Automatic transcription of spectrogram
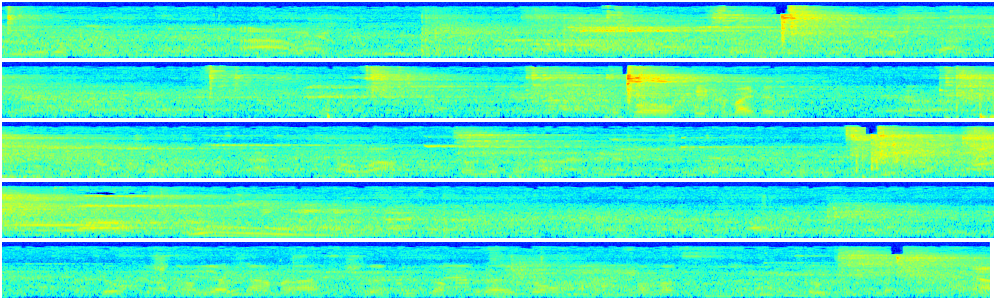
Hierop even. Ah, oké. Hoeveel gigabyte heb je? Zo snel jouw camera, als je dat die kan gebruiken om van dat foto te leggen. Ja.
